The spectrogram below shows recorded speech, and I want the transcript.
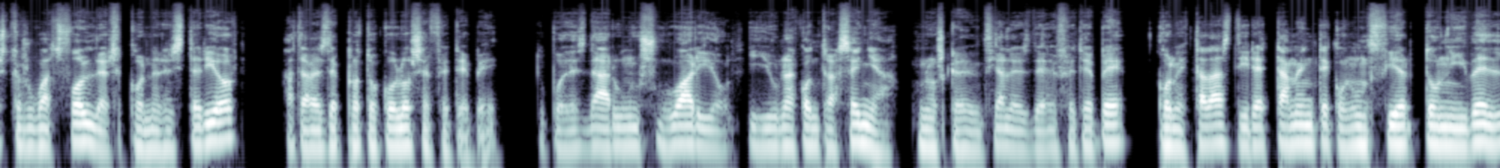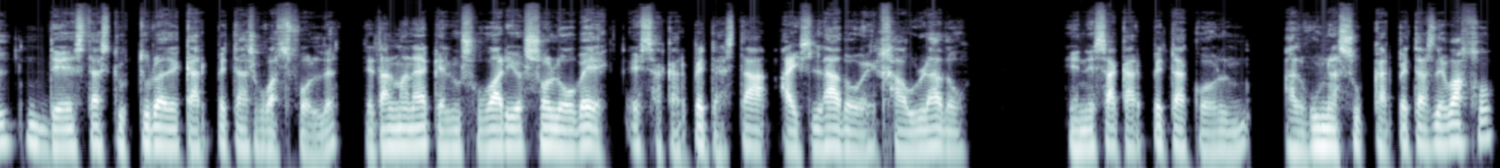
estos watch folders con el exterior a través de protocolos FTP. Tú puedes dar un usuario y una contraseña, unos credenciales de FTP, conectadas directamente con un cierto nivel de esta estructura de carpetas watch folder, de tal manera que el usuario solo ve esa carpeta, está aislado, enjaulado en esa carpeta con algunas subcarpetas debajo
